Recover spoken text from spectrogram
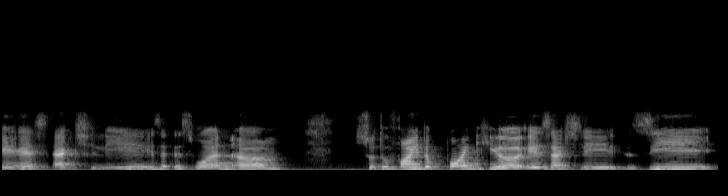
is actually, is it this one? Um, so to find the point here is actually z,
